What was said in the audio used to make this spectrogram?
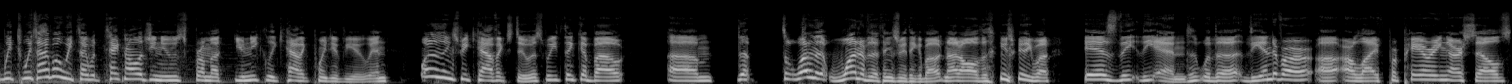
we, we talk about we talk about technology news from a uniquely Catholic point of view, and one of the things we Catholics do is we think about um, the so one of the one of the things we think about, not all the things we think about, is the the end with the the end of our uh, our life, preparing ourselves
